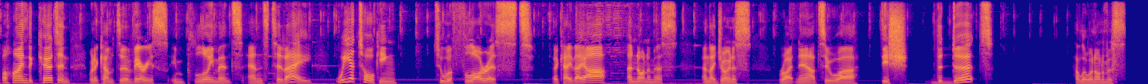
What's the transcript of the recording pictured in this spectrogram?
behind the curtain when it comes to various employment, and today we are talking to a florist. Okay, they are anonymous, and they join us right now to uh, dish the dirt. Hello, anonymous.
